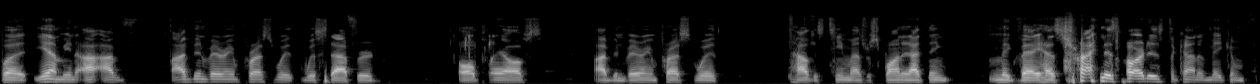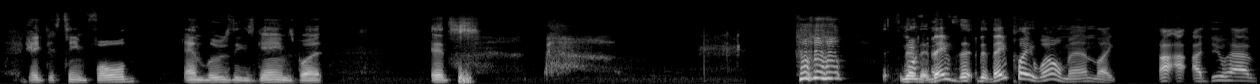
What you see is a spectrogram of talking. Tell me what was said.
but yeah, I mean, I, I've I've been very impressed with with Stafford all playoffs. I've been very impressed with how this team has responded. I think McVay has tried his hardest to kind of make him make this team fold and lose these games, but it's they, they've they, they've played well, man. Like I I, I do have.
